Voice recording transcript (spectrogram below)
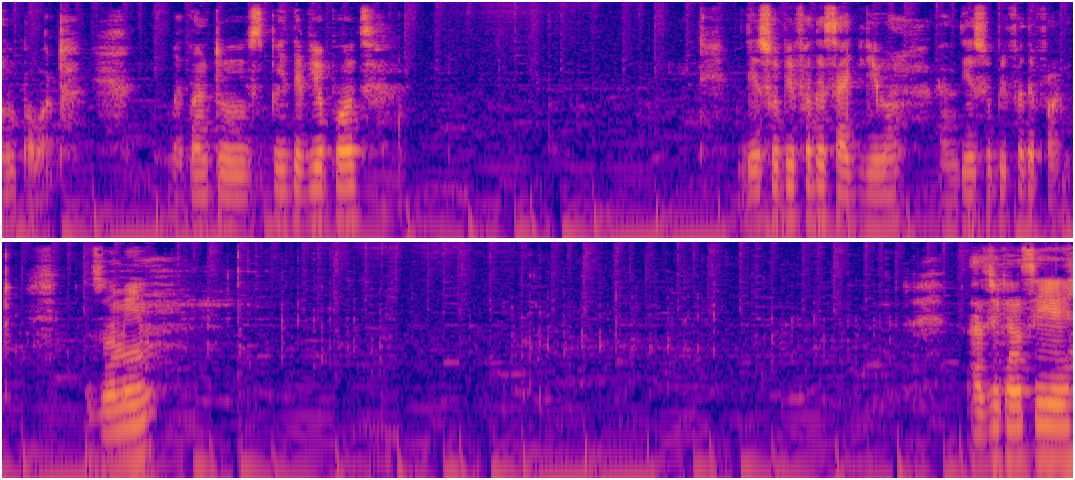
Import. We're going to split the viewport. This will be for the side view and this will be for the front. Zoom in as you can see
